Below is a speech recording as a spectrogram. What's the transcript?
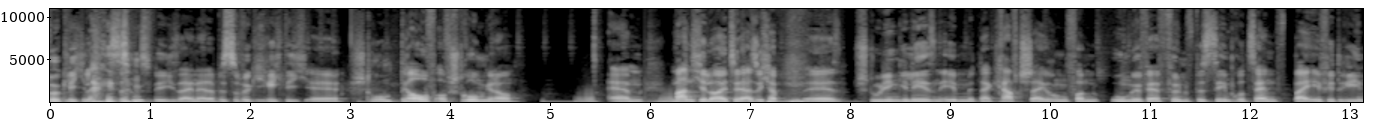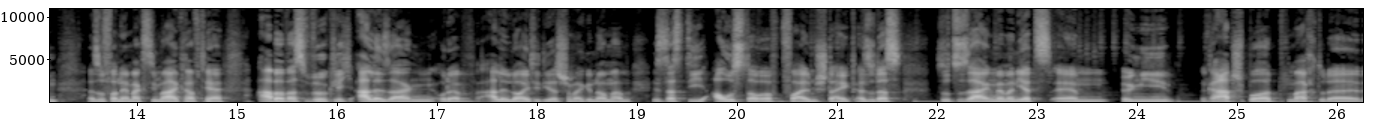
wirklich leistungsfähig sein. Ja, da bist du wirklich richtig äh, Strom drauf auf Strom, genau. Ähm, manche Leute, also ich habe äh, Studien gelesen, eben mit einer Kraftsteigerung von ungefähr 5 bis 10 Prozent bei Ephedrin, also von der Maximalkraft her. Aber was wirklich alle sagen oder alle Leute, die das schon mal genommen haben, ist, dass die Ausdauer vor allem steigt. Also dass sozusagen, wenn man jetzt ähm, irgendwie Radsport macht oder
